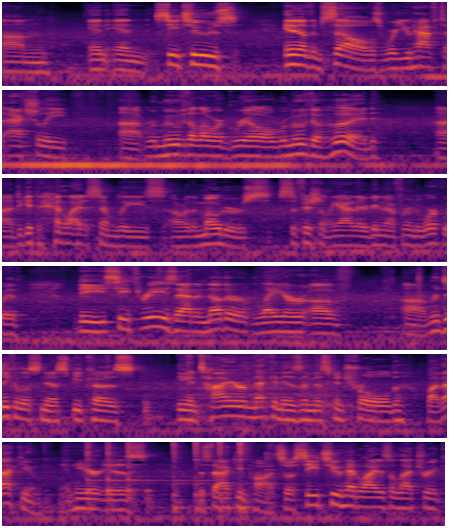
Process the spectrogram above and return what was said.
um, and, and C2s in and of themselves where you have to actually uh, remove the lower grille, remove the hood uh, to get the headlight assemblies or the motors sufficiently out of there, good enough room to work with. The C3s add another layer of uh, ridiculousness because the entire mechanism is controlled by vacuum. And here is this vacuum pod. So a C2 headlight is electric,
